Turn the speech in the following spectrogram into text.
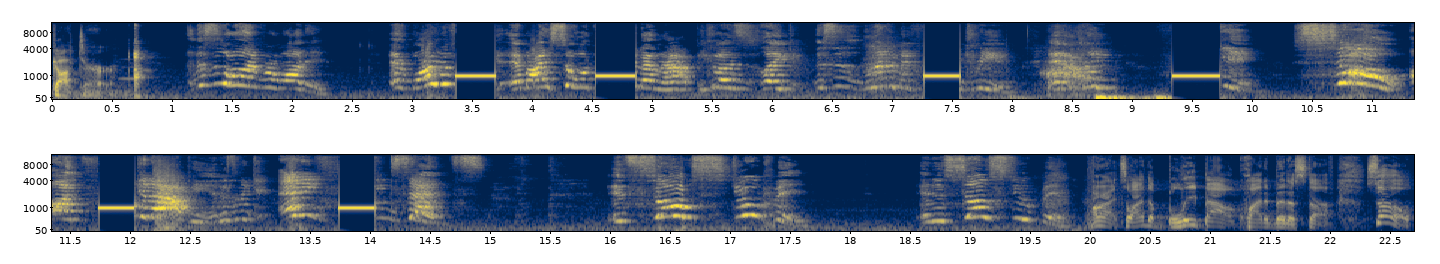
got to her. This is all I ever wanted. And why the f am I so unhappy? Because, like, this is literally my dream. And I'm f so unhappy. It doesn't make any sense. It's so stupid. It is so stupid. All right, so I had to bleep out quite a bit of stuff. So,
